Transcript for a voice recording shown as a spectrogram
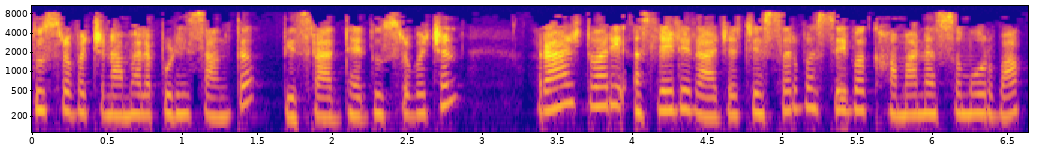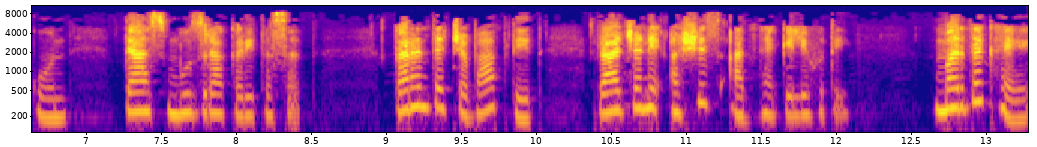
दुसरं वचन आम्हाला पुढे सांगतं. तिसरा अध्याय दुसरं वचन. राजद्वारे असलेले राजाचे सर्व सेवक हमानासमोर वाकून त्यास मुजरा करीत असत. कारण त्याच्या बाबतीत राजाने अशीच आज्ञा केली होती. मर्दखय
